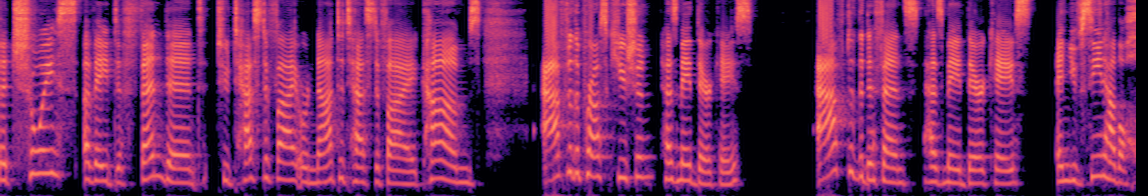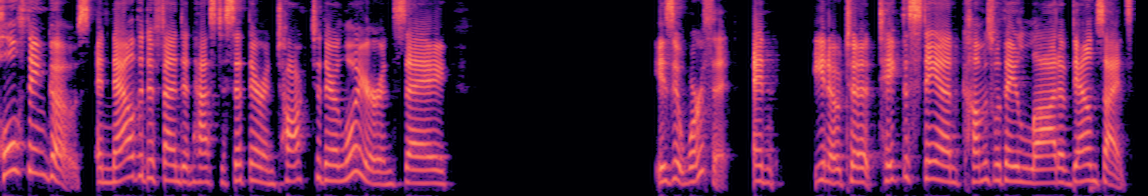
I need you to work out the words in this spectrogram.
the choice of a defendant to testify or not to testify comes after the prosecution has made their case, after the defense has made their case, and you've seen how the whole thing goes. And now the defendant has to sit there and talk to their lawyer and say, is it worth it? And, you know, to take the stand comes with a lot of downsides.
